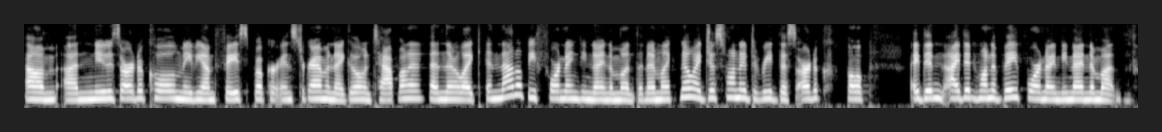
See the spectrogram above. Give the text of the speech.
um, a news article, maybe on Facebook or Instagram, and I go and tap on it, and they're like, "And that'll be four ninety nine a month," and I'm like, "No, I just wanted to read this article. I didn't. I didn't want to pay four ninety nine a month."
